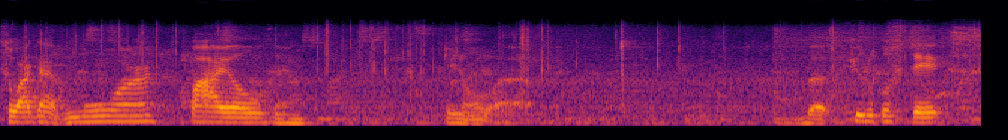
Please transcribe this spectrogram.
So I got more files and, you know, uh, the cuticle sticks.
